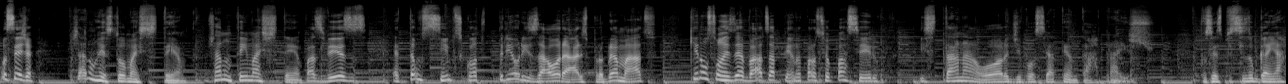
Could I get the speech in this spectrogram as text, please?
Ou seja, já não restou mais tempo, já não tem mais tempo. Às vezes é tão simples quanto priorizar horários programados que não são reservados apenas para o seu parceiro. Está na hora de você atentar para isso. Vocês precisam ganhar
